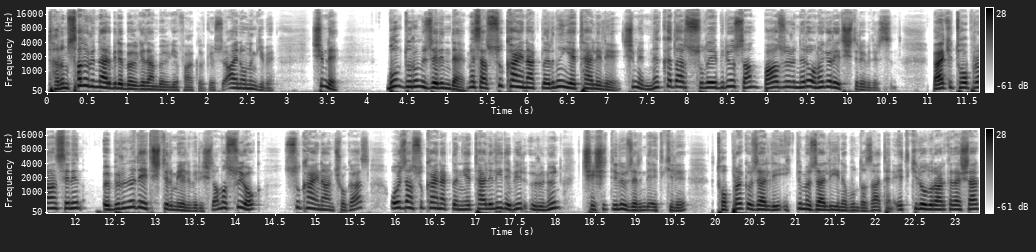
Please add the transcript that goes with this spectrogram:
tarımsal ürünler bile bölgeden bölgeye farklılık gösteriyor. Aynı onun gibi. Şimdi bu durum üzerinde mesela su kaynaklarının yeterliliği. Şimdi ne kadar sulayabiliyorsan bazı ürünleri ona göre yetiştirebilirsin. Belki toprağın senin öbürünü de yetiştirmeye elverişli ama su yok. Su kaynağın çok az. O yüzden su kaynaklarının yeterliliği de bir ürünün çeşitliliği üzerinde etkili. Toprak özelliği, iklim özelliği yine bunda zaten etkili olur arkadaşlar.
